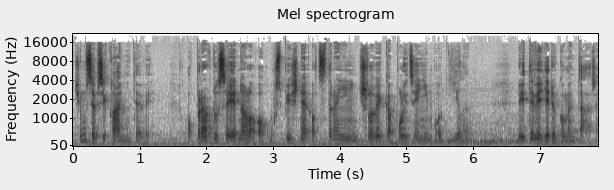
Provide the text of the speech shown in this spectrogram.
Čemu se přikláníte vy? Opravdu se jednalo o úspěšné odstranění člověka policejním oddílem? Dejte vědět do komentáře.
